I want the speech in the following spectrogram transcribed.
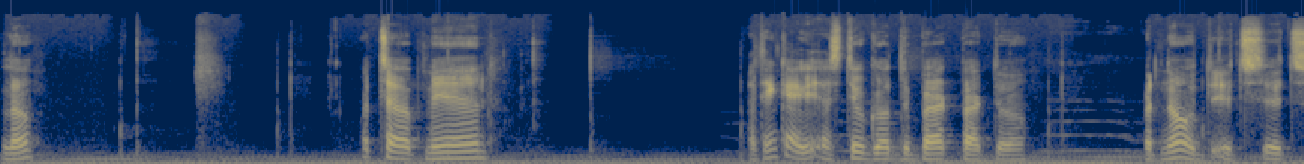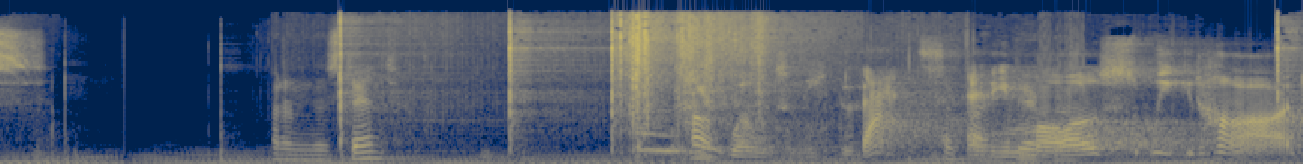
Hello? What's up, man? I think I, I still got the backpack though. But no, it's it's I don't understand. You oh. won't need that Something anymore, sweetheart.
